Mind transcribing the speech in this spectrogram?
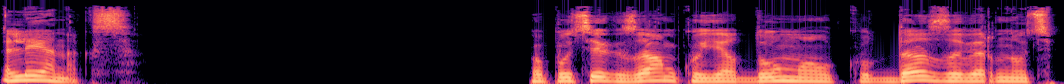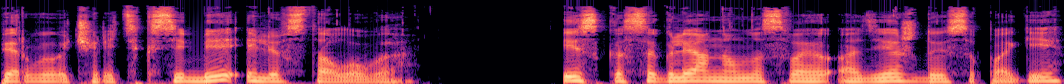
Ленокс. По пути к замку я думал, куда завернуть в первую очередь, к себе или в столовую. Искоса глянул на свою одежду и сапоги,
